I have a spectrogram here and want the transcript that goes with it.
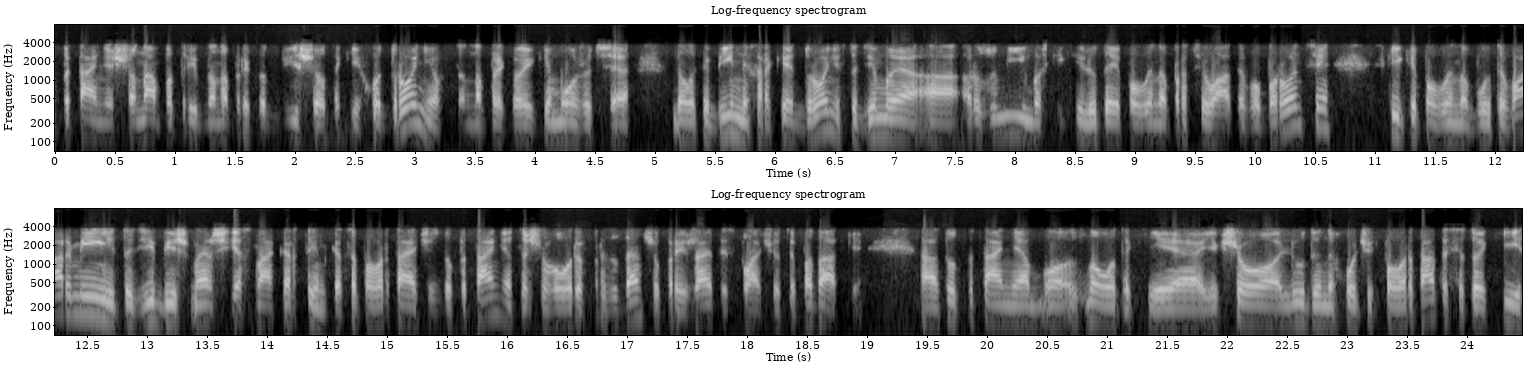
питання, що нам потрібно, наприклад, більше таких от дронів, наприклад, які можуть е, далекобійних ракет дронів, тоді ми а, розуміємо, скільки людей повинно працювати в оборонці, скільки повинно бути в армії, і тоді більш-менш ясна картинка. Це повертаючись до питання, те, що говорив президент, що приїжджаєте і сплачуєте податки. А тут питання знову таки: якщо люди не хочуть повертатися, то які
